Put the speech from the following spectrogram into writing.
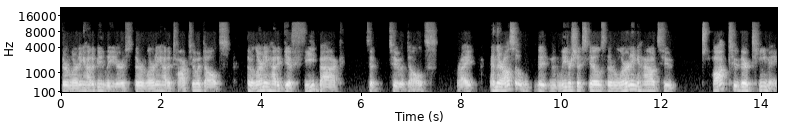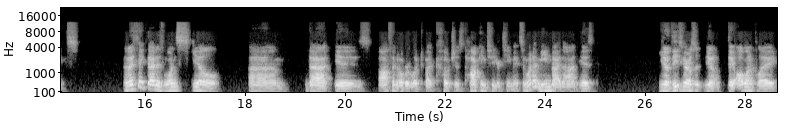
They're learning how to be leaders. They're learning how to talk to adults. They're learning how to give feedback to, to adults, right? And they're also the leadership skills. They're learning how to talk to their teammates. And I think that is one skill um, that is often overlooked by coaches talking to your teammates. And what I mean by that is you know these girls you know they all want to play.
